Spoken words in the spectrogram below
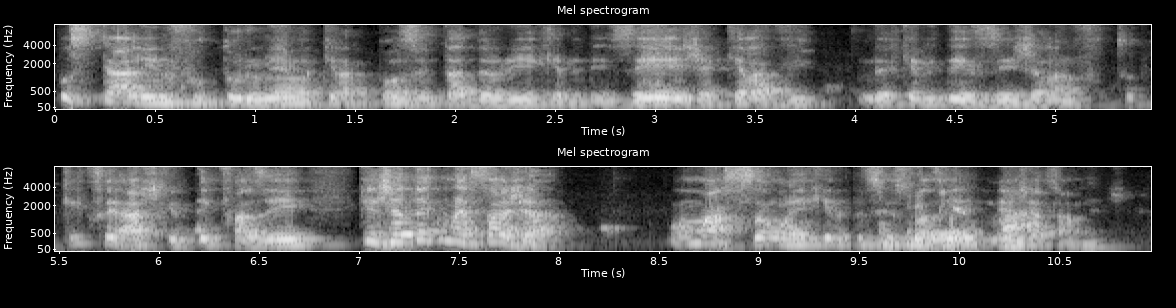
buscar ali no futuro mesmo aquela aposentadoria que ele deseja, aquela vida que ele deseja lá no futuro. O que, que você acha que ele tem que fazer? Que ele já tem que começar já uma ação aí que ele precisa fazer imediatamente. Passo.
